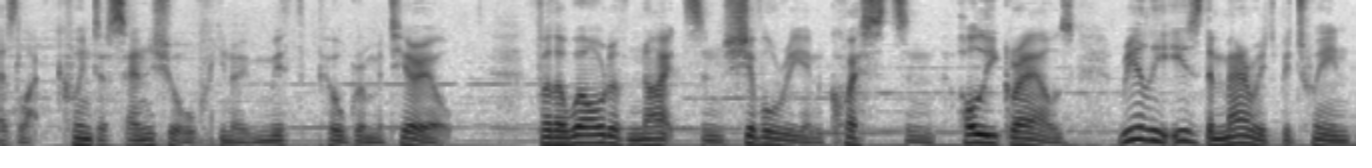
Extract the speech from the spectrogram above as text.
as like quintessential, you know, myth pilgrim material. For the world of knights and chivalry and quests and holy grails really is the marriage between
